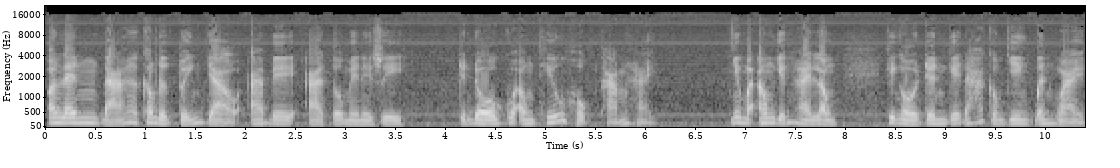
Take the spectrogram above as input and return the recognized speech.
Alan đã không được tuyển vào AB Atomenergy. Trình độ của ông thiếu hụt thảm hại. Nhưng mà ông vẫn hài lòng khi ngồi trên ghế đá công viên bên ngoài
